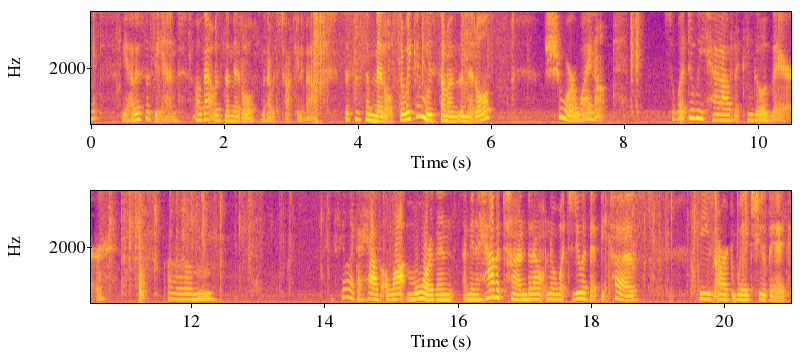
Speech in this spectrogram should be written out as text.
Oops. Yeah, this is the end. Oh, that was the middle that I was talking about. This is the middle. So we can use some of the middle. Sure, why not? So what do we have that can go there? Um, I feel like I have a lot more than, I mean, I have a ton, but I don't know what to do with it because these are way too big.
